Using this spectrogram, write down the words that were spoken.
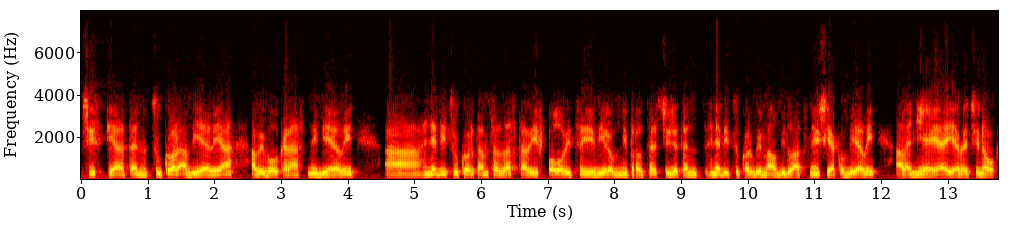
čistia ten cukor a bielia, aby bol krásny biely. A hnedý cukor tam sa zastaví v polovici výrobný proces, čiže ten hnedý cukor by mal byť lacnejší ako biely, ale nie je, je väčšinou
